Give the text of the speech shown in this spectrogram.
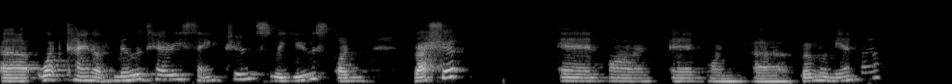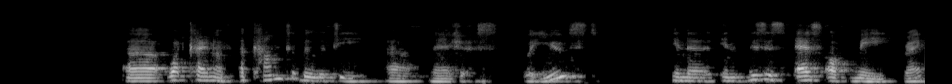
Uh, what kind of military sanctions were used on Russia and on and on uh, Burma, Myanmar? Uh, what kind of accountability uh, measures were used? In a, in this is as of May, right?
